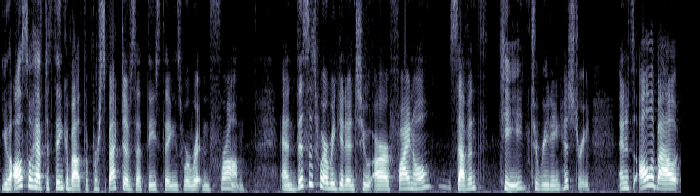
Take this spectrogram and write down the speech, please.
You also have to think about the perspectives that these things were written from. And this is where we get into our final seventh key to reading history. And it's all about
